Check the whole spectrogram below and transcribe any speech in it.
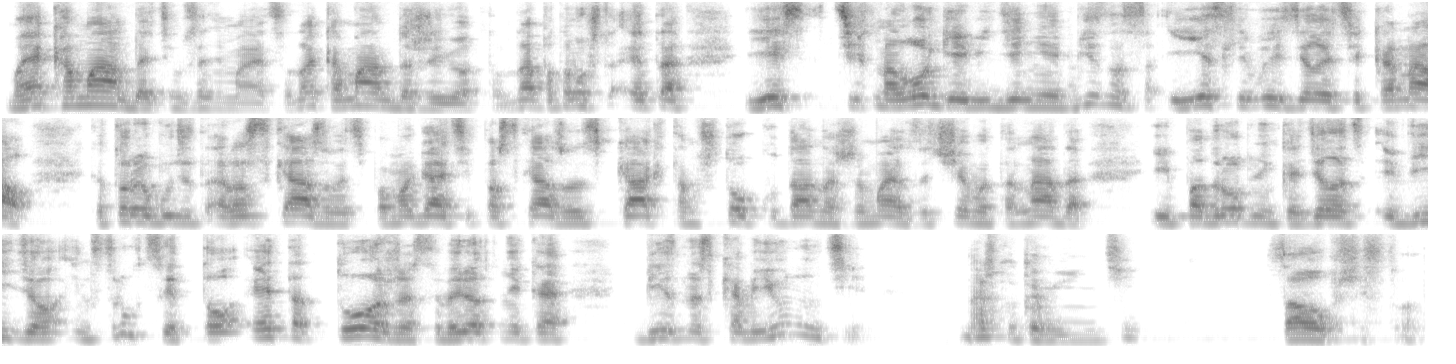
Моя команда этим занимается, да, команда живет там, да, потому что это есть технология ведения бизнеса, и если вы сделаете канал, который будет рассказывать, помогать и подсказывать, как там, что, куда нажимать, зачем это надо, и подробненько делать видео инструкции, то это тоже соберет некое бизнес-комьюнити, знаешь, что комьюнити? Сообщество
